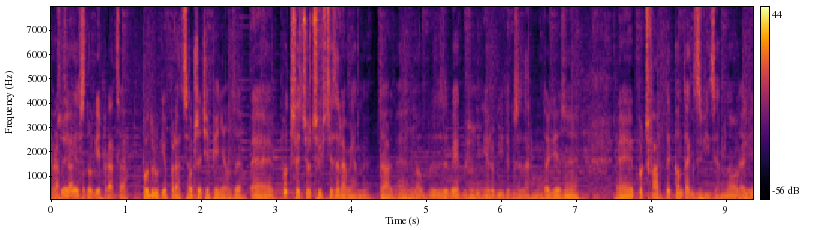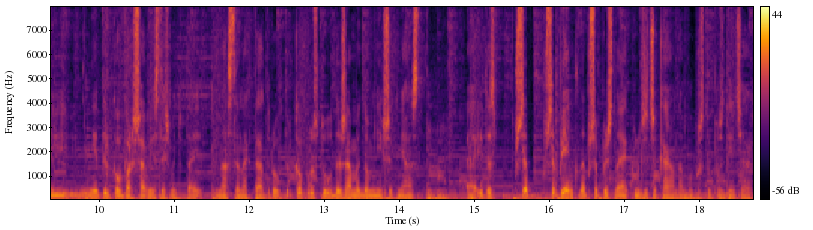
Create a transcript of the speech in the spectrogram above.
Praca, Że jest- po drugie praca, po drugie praca. po trzecie pieniądze. E, po trzecie oczywiście zarabiamy. Tak. E, no, b- jakbyśmy nie robili tego za darmo. Tak jest. E, e, po czwarte kontakt z widzem. No Tak i nie tylko w Warszawie jesteśmy tutaj na scenach teatrów, tylko po prostu uderzamy do mniejszych miast. Mhm. E, I to jest prze, przepiękne, przepyszne, jak ludzie czekają tam po prostu po zdjęciach,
